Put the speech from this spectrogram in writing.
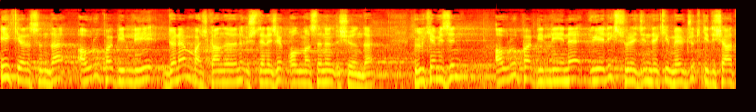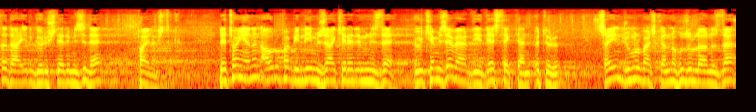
ilk yarısında Avrupa Birliği dönem başkanlığını üstlenecek olmasının ışığında ülkemizin Avrupa Birliği'ne üyelik sürecindeki mevcut gidişata dair görüşlerimizi de paylaştık. Letonya'nın Avrupa Birliği müzakerelerimizde ülkemize verdiği destekten ötürü Sayın Cumhurbaşkanı'nın huzurlarınızda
